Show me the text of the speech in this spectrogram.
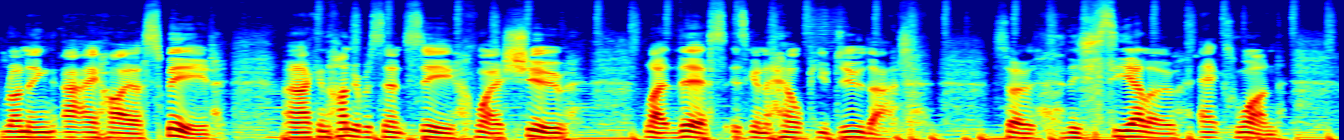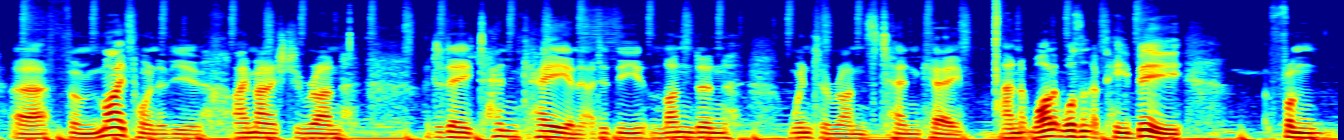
running at a higher speed. And I can 100% see why a shoe like this is going to help you do that. So the Cielo X1, uh, from my point of view, I managed to run, I did a 10K in it. I did the London Winter Runs 10K. And while it wasn't a PB, from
